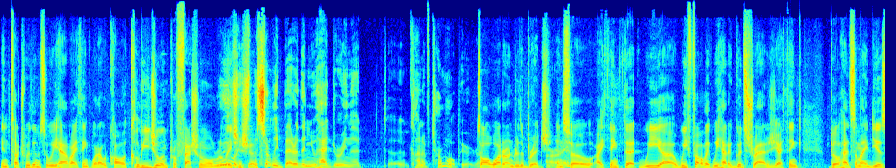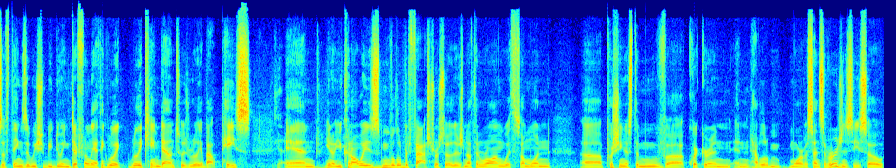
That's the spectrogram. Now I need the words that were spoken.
in touch with him, so we have, I think, what I would call a collegial and professional really? relationship. It's certainly better than you had during that uh, kind of turmoil period. Right? It's all water under the bridge. Right. And so I think that we, uh, we felt like we had a good strategy. I think Bill had some ideas of things that we should be doing differently. I think really really came down to is really about pace. Okay. And you know, you can always move a little bit faster, so there's nothing wrong with someone uh, pushing us to move uh, quicker and, and have a little more of a sense of urgency. So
